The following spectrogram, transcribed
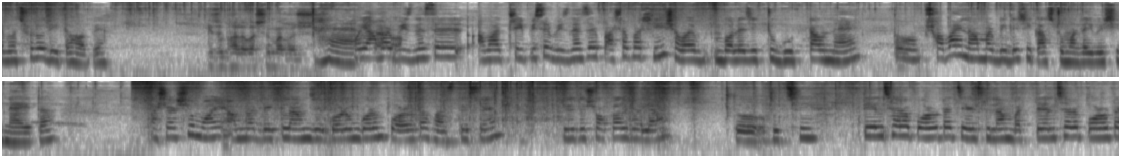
এবছরও দিতে হবে। কিছু ভালোবাসার মানুষ। হ্যাঁ। ওই আমার বিজনেসের আমার থ্রি পিসের বিজনেসের পাশাপাশি সবাই বলে যে একটু গুড়টাও নেয়। তো সবাই না আমার বিদেশি কাস্টমাররাই বেশি নেয় এটা। আসার সময় আমরা দেখলাম যে গরম গরম পরোটা ভাজতেছে। যেহেতু সকালবেলা তো হচ্ছে তেল ছাড়া পরোটা চেয়েছিলাম বাট তেল ছাড়া পরোটা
